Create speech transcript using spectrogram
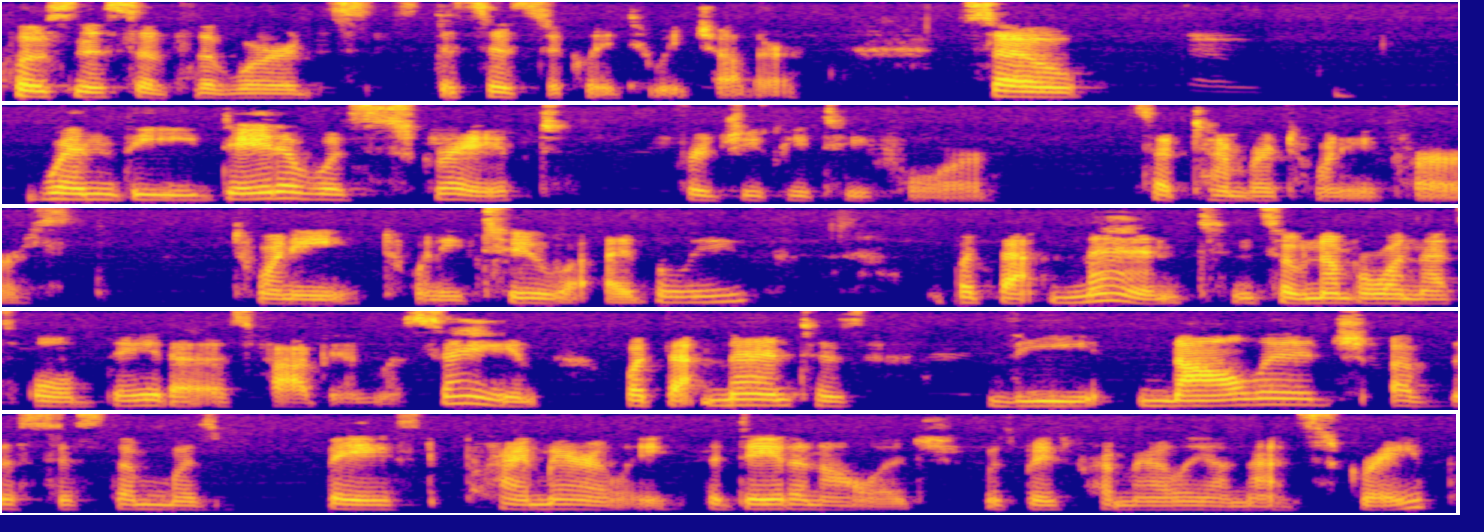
closeness of the words statistically to each other. So when the data was scraped for GPT-4, September 21st, 2022, I believe, what that meant, and so number one, that's old data, as Fabian was saying, what that meant is the knowledge of the system was based primarily, the data knowledge was based primarily on that scrape.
